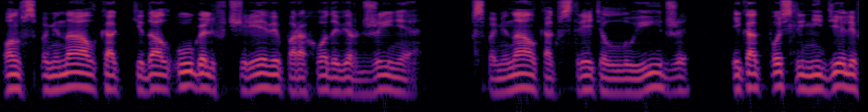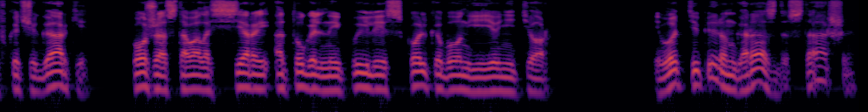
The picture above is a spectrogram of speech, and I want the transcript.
Он вспоминал, как кидал уголь в чреве парохода «Вирджиния», вспоминал, как встретил Луиджи, и как после недели в кочегарке кожа оставалась серой от угольной пыли, сколько бы он ее ни тер. И вот теперь он гораздо старше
